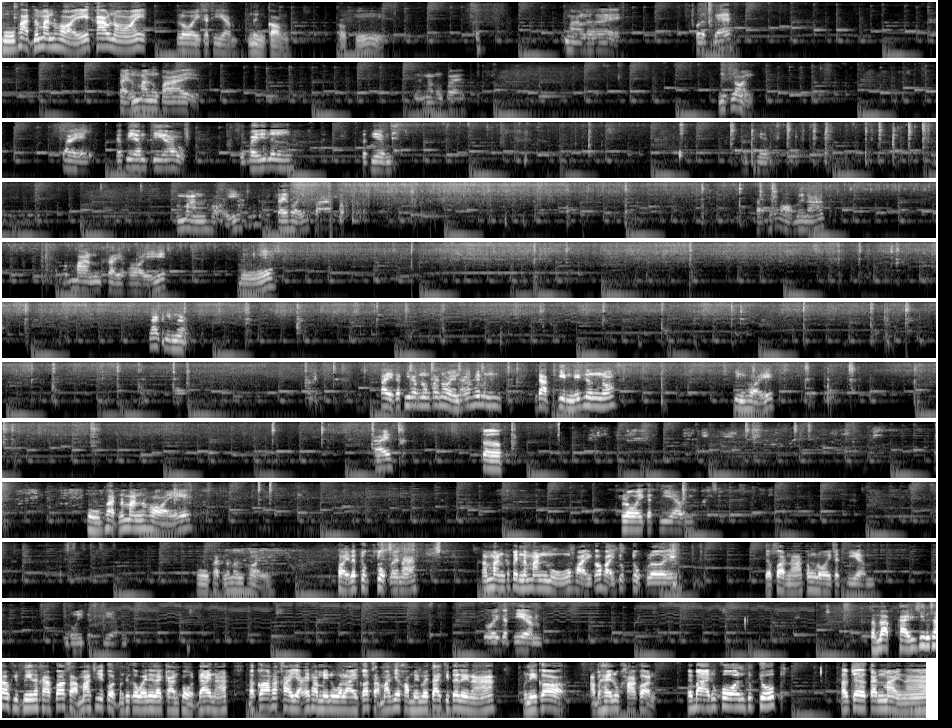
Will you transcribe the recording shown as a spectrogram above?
หมูผัดน้ำมันหอยข้าวน้อยโรยกระเทียมหนึ่งกล่อง โอเค มาเลย เปิดแก๊สใส่น้ำมันลงไปใส่น้ำมันลงไป นิดหน่อย ใส่กระเทียมเจียวลงไปนิดนึงกระเทียมกระเทียม น้ำมันหอยใส่หอยลงไปใส่ให้หอมเลยนะน้ำมันใส่หอย หมูน่ากินอะ ใส่กระเทียมลงไปหน่อยนะให้มันดับกลิ่นนิดนึงเนาะกลิ่นหอย ไปเสิร์ฟหมูผัดน้ำมันหอย โรยกระเทียมหมูผัดน้ำมันหอย หอยแบบจุกๆเลยนะ น้ำมันก็เป็นน้ำมันหมูหอยก็หอยจุกๆเลย เดี๋ยวก่อนนะต้องโรยกระเทียมโรยกระเทียมโรยกระเทียมสำหรับใครที่ชื่นชอบคลิปนี้นะครับก็สามารถที่กดบันทึกเอาไว้ในรายการโปรดได้นะ แล้วก็ถ้าใครอยากให้ทำเมนูอะไรก็สามารถที่จะคอมเมนต์ไว้ใต้คลิปได้เลยนะ วันนี้ก็เอาไปให้ลูกค้าก่อน บ๊ายบายทุกคน จุ๊บๆเราเจอกันใหม่นะ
